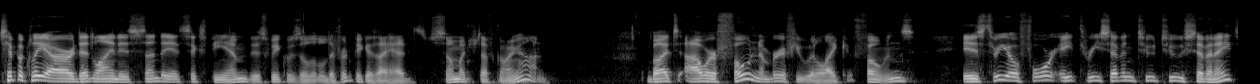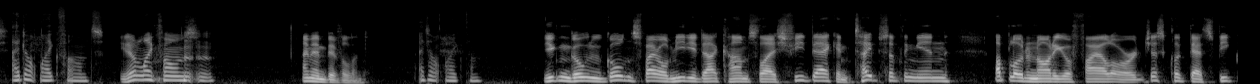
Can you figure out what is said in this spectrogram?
Typically, our deadline is Sunday at 6 p.m. This week was a little different because I had so much stuff going on. But our phone number, if you would like phones, is 304 837 2278. I don't like phones. You don't like phones? Mm-mm. I'm ambivalent. I don't like them. You can go to goldenspiralmedia.com slash feedback and type something in, upload an audio file, or just click that speak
